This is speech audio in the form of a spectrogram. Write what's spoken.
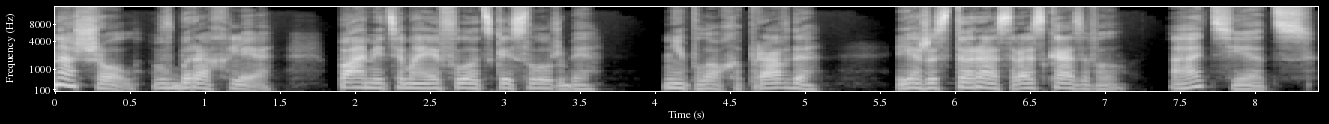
нашел в барахле. Память о моей флотской службе. Неплохо, правда? Я же сто раз рассказывал. Отец.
